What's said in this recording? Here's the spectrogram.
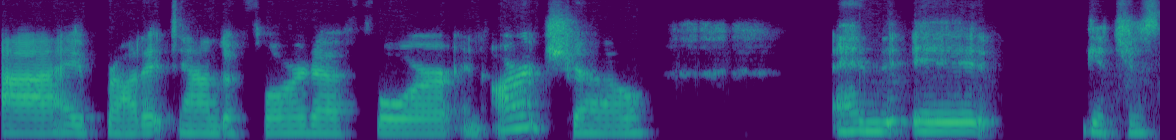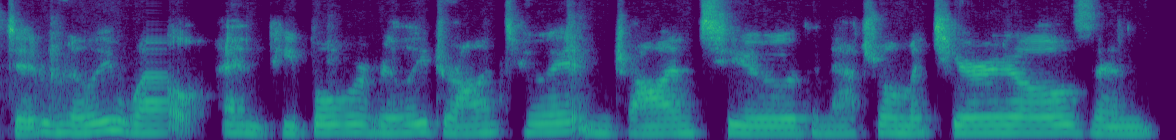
I brought it down to Florida for an art show. And it it just did really well. And people were really drawn to it and drawn to the natural materials and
